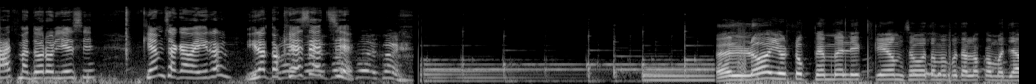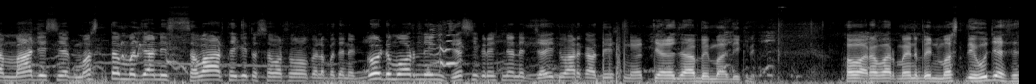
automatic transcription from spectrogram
હાથમાં દોરો લે છે. કેમ ચગાવા હિરલ? હિરલ તો ખેસે જ છે. હેલો યુટ્યુબ ફેમિલી કેમ છો? તમે બધા લોકો મજામાં જ છે. મસ્ત મજાની સવાર થઈ ગઈ તો સવાર સવાર પહેલા બધાને ગુડ મોર્નિંગ જય શ્રી કૃષ્ણ અને જય દ્વારકાધીશ. ને અત્યારે જ આ બે માં દીકરી. સવાર હવાર મેં બેન મસ્તી ઉજે છે.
